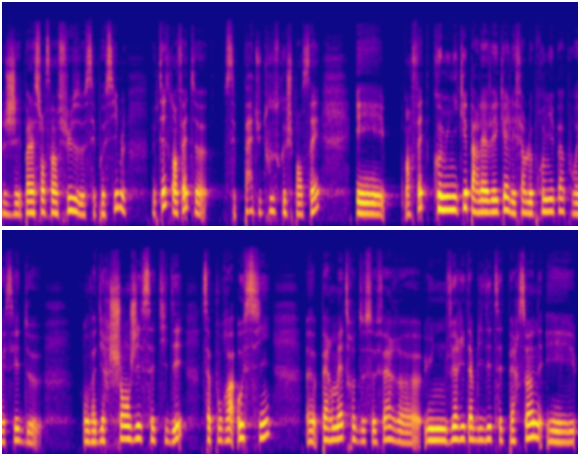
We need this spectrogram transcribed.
J'ai pas la science infuse, c'est possible. Mais peut-être qu'en fait, euh, c'est pas du tout ce que je pensais. Et en fait, communiquer, parler avec elle et faire le premier pas pour essayer de, on va dire, changer cette idée, ça pourra aussi euh, permettre de se faire euh, une véritable idée de cette personne et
